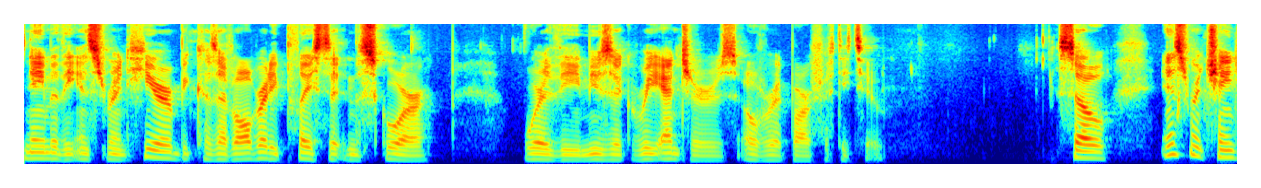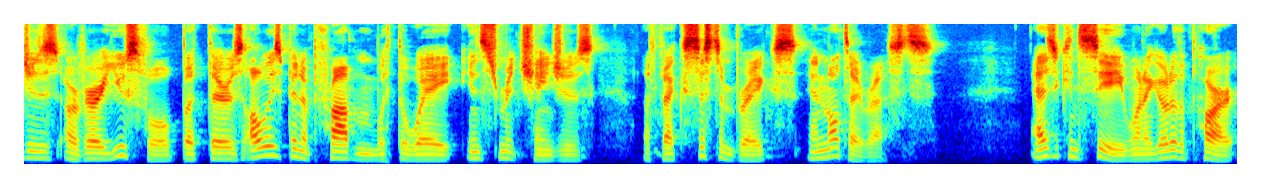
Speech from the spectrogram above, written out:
name of the instrument here because I've already placed it in the score where the music re-enters over at bar 52. So instrument changes are very useful, but there's always been a problem with the way instrument changes affect system breaks and multi-rests. As you can see, when I go to the part,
